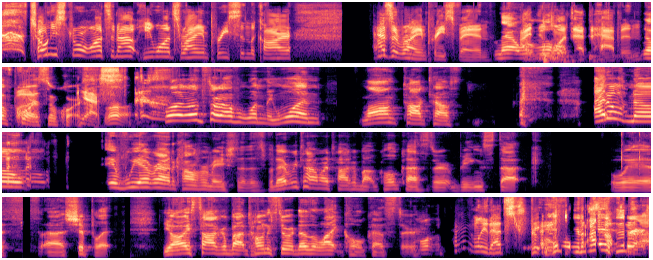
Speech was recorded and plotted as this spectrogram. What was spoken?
Tony Stewart wants him out. He wants Ryan Preece in the car. As a Ryan Preece fan, Now, I do well, want that to happen. Of but- course, of course. yes. Well, well, let's start off with one thing. One, long talked house. I don't know if we ever had a confirmation of this, but every time I talk about Cole Custer being stuck with uh, Shiplett, you always talk about Tony Stewart doesn't like Cole Custer. Well, apparently that's true. And I,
